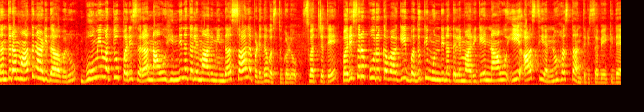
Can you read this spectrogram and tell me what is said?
ನಂತರ ಮಾತನಾಡಿದ ಅವರು, ಭೂಮಿ ಮತ್ತು ಪರಿಸರ ನಾವು ಹಿಂದಿನ ತಲೆಮಾರಿನಿಂದ ಸಾಲ ಪಡೆದ ವಸ್ತುಗಳು. ಸ್ವಚ್ಛತೆ, ಪರಿಸರ ಪೂರಕವಾಗಿ ಬದುಕಿ ಮುಂದಿನ ತಲೆಮಾರಿಗೆ ನಾವು ಈ ಆಸ್ತಿಯನ್ನು ಹಸ್ತಾಂತರಿಸಬೇಕಿದೆ.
